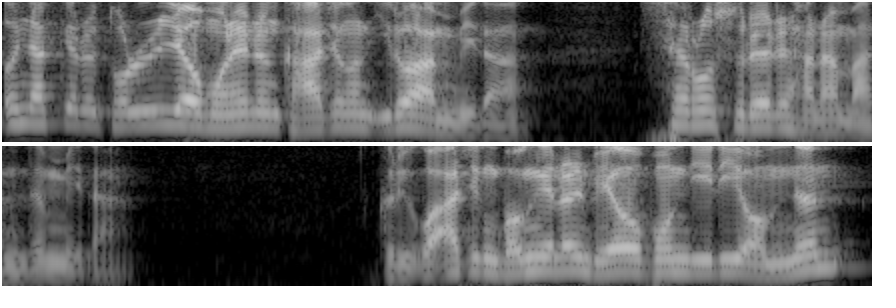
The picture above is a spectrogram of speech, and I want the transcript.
언약계를 돌려보내는 과정은 이러합니다. 새로 수레를 하나 만듭니다. 그리고 아직 멍에를 메어본 일이 없는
